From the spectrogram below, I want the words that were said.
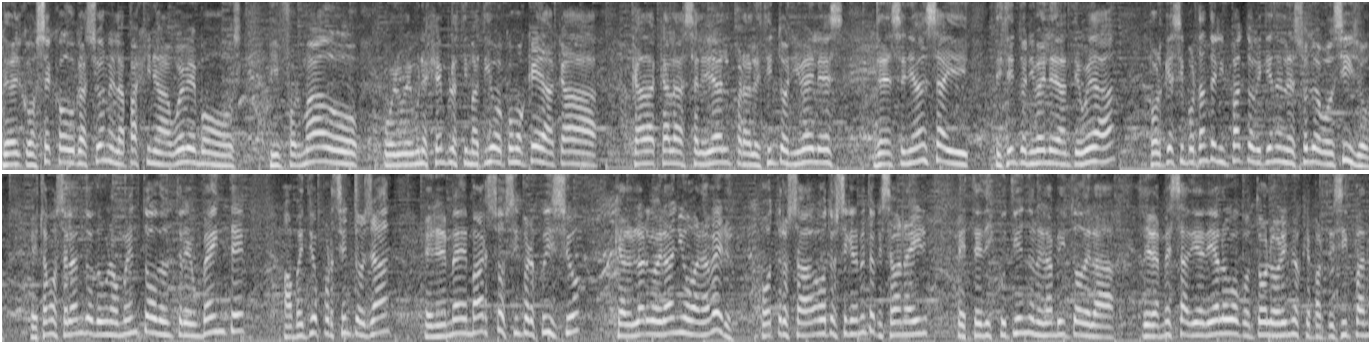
Desde el Consejo de Educación, en la página web hemos informado un ejemplo estimativo de cómo queda cada, cada escala salarial para los distintos niveles de enseñanza y distintos niveles de antigüedad porque es importante el impacto que tiene en el sueldo de bolsillo. Estamos hablando de un aumento de entre un 20 a un 22% ya en el mes de marzo, sin perjuicio que a lo largo del año van a haber otros, otros incrementos que se van a ir este, discutiendo en el ámbito de la, de la mesa de diálogo con todos los gremios que participan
